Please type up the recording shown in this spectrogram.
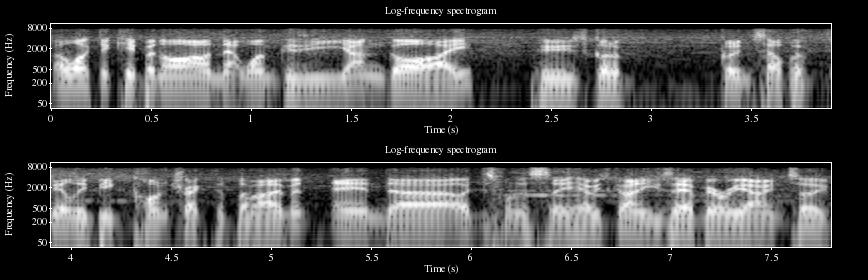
I like to keep an eye on that one because he's a young guy who's got a got himself a fairly big contract at the moment, and uh, I just want to see how he's going. He's our very own too.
